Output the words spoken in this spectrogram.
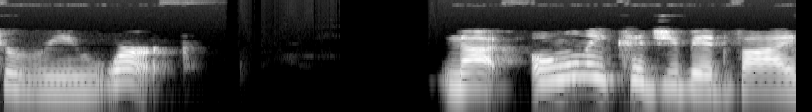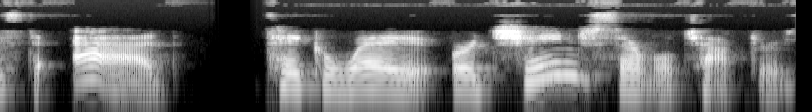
to rework. Not only could you be advised to add, take away, or change several chapters,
